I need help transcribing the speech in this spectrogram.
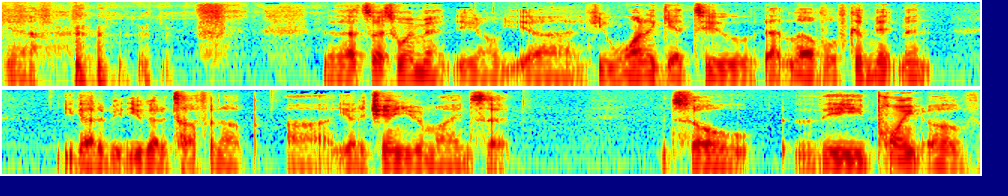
Yeah. that's that's what I meant. You know, uh, if you want to get to that level of commitment, you got to be you got to toughen up. Uh, you got to change your mindset. And so the point of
